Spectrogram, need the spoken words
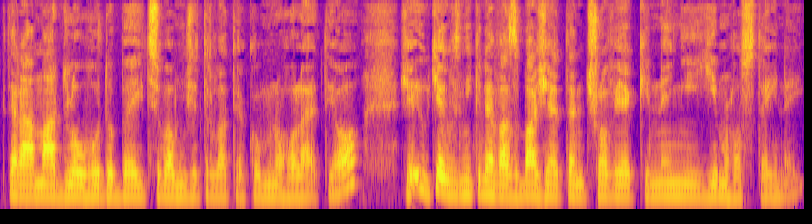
která má dlouhodobě, třeba může trvat jako mnoho let, jo? Že i u těch vznikne vazba, že ten člověk není jim lhostejný.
